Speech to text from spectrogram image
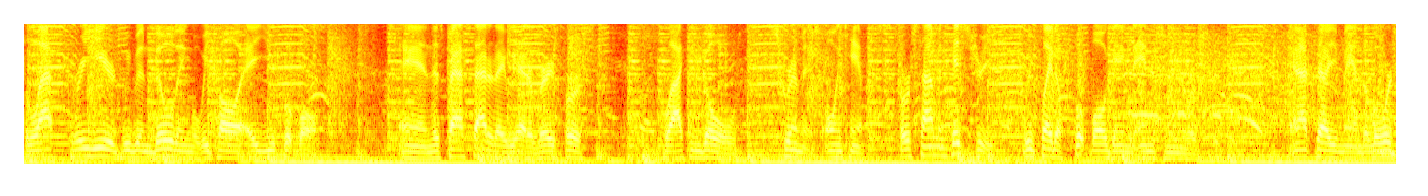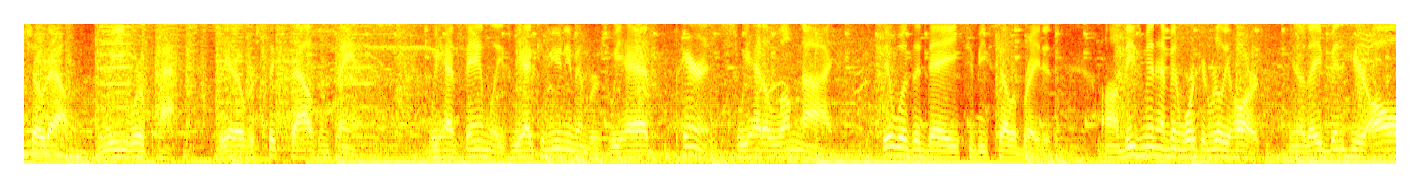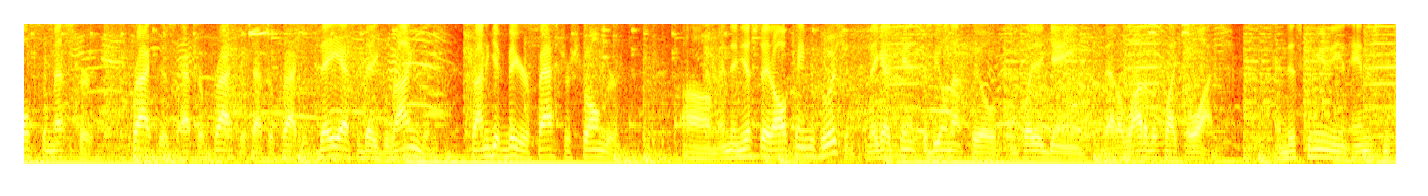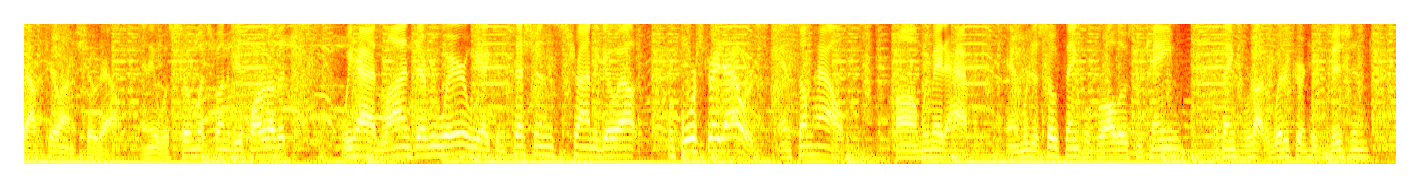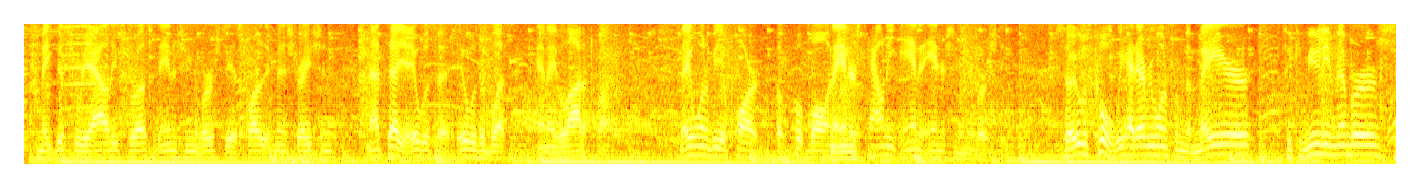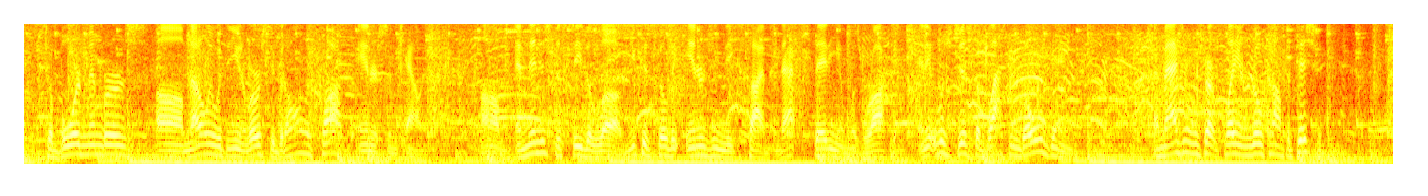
the last three years, we've been building what we call AU football. And this past Saturday, we had our very first black and gold scrimmage on campus. First time in history we played a football game at Anderson University. And I tell you, man, the Lord showed out. We were packed. We had over 6,000 fans. We had families, we had community members, we had parents, we had alumni. It was a day to be celebrated. Um, these men have been working really hard. You know, they've been here all semester, practice after practice after practice, day after day, grinding, trying to get bigger, faster, stronger. Um, and then yesterday it all came to fruition. They got a chance to be on that field and play a game that a lot of us like to watch. And this community in Anderson, South Carolina showed out. And it was so much fun to be a part of it. We had lines everywhere. We had concessions trying to go out for four straight hours. And somehow um, we made it happen. And we're just so thankful for all those who came. We're thankful for Dr. Whitaker and his vision to make this a reality for us at Anderson University as part of the administration. And I tell you, it was a, it was a blessing and a lot of fun. They want to be a part of football in Anderson County and at Anderson University. So it was cool. We had everyone from the mayor to community members to board members, um, not only with the university, but all across Anderson County. Um, and then just to see the love, you could feel the energy and the excitement. That stadium was rocking, and it was just a black and gold game. Imagine we start playing real competition.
